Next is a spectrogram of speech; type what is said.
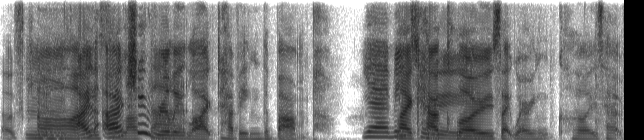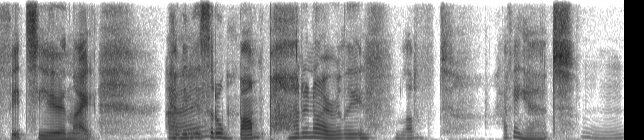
That was cute. Oh, I I, I actually really liked having the bump. yeah me like too. how clothes, like wearing clothes, how it fits you, and like having this little bump. I don't know. I really loved having it. Mm.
